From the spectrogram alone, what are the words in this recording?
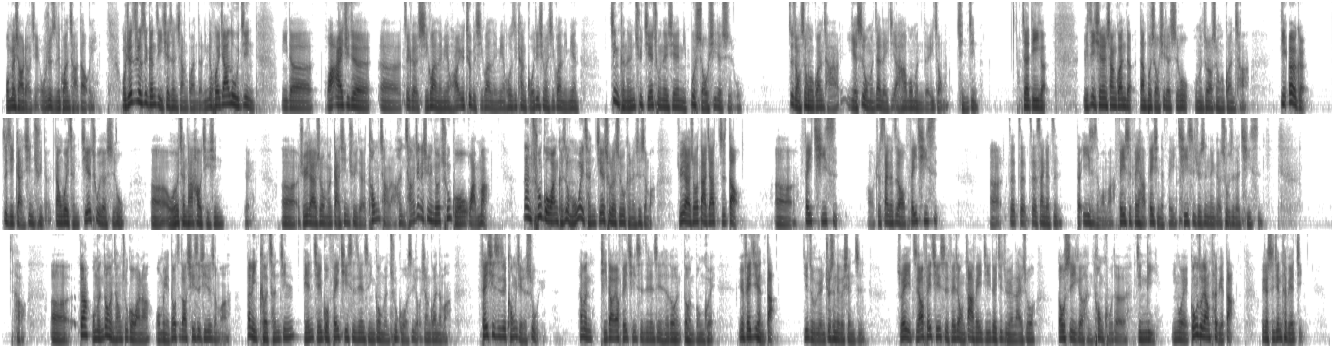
我没有想要了解，我就只是观察到而已。我觉得这就是跟自己切身相关的，你的回家路径，你的滑 IG 的呃这个习惯里面，滑 YouTube 的习惯里面，或者是看国际新闻习惯里面，尽可能去接触那些你不熟悉的事物。这种生活观察也是我们在累积 aha moment 的一种情境。这是第一个。与自己切身相关的但不熟悉的事物，我们做到生活观察。第二个，自己感兴趣的但未曾接触的事物，呃，我会称它好奇心。呃，举例来说，我们感兴趣的，通常啦，很常见的兴趣都是出国玩嘛。但出国玩，可是我们未曾接触的事物可能是什么？举例来说，大家知道，呃，飞七四，哦，就三个字哦，飞七四，呃，这这这三个字。的一是什么嘛？飞是飞行飞行的飞，七四就是那个数字的七四。好，呃，对啊，我们都很常出国玩啦，我们也都知道七四七是什么。但你可曾经连接过飞七四这件事情跟我们出国是有相关的吗？飞七四是空姐的术语，他们提到要飞七四这件事情的时候都很都很崩溃，因为飞机很大，机组员就是那个限制，所以只要飞七四飞这种大飞机，对机组员来说都是一个很痛苦的经历，因为工作量特别大。而且时间特别紧，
